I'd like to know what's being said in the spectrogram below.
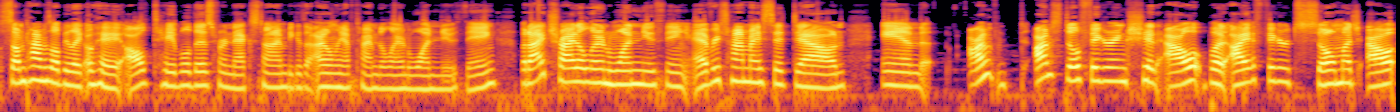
sometimes i'll be like okay i'll table this for next time because i only have time to learn one new thing but i try to learn one new thing every time i sit down and I'm I'm still figuring shit out, but I figured so much out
